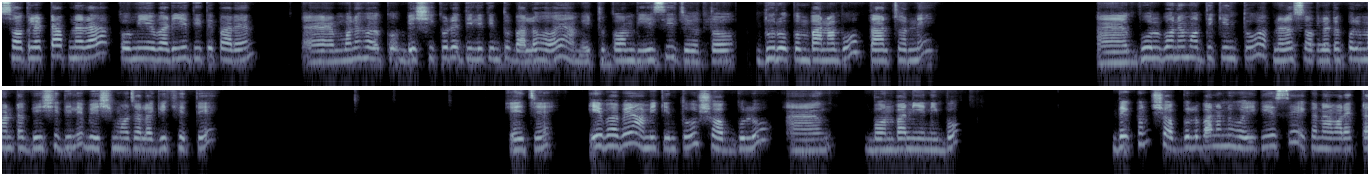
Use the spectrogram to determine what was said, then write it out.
চকলেটটা আপনারা কমিয়ে বাড়িয়ে দিতে পারেন। মনে হয় বেশি করে দিলে কিন্তু ভালো হয়। আমি একটু কম দিয়েছি, যেহেতু দু রকম বানাবো, তার জন্যে। আহ গোল বনের মধ্যে কিন্তু আপনারা চকলেটের পরিমাণটা বেশি দিলে বেশি মজা লাগে খেতে। এই যে, এভাবে আমি কিন্তু সবগুলো বন বানিয়ে নিব। দেখুন, সবগুলো বানানো হয়ে গিয়েছে। এখানে আমার একটা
